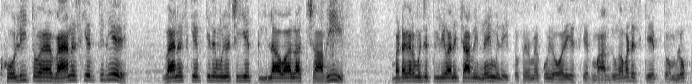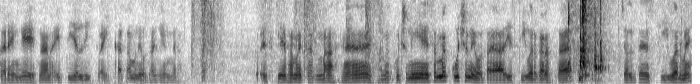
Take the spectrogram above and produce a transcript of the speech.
खोली तो है वैन स्केप के लिए। वैन स्केप के लिए मुझे चाहिए पीला वाला चाबी। बट अगर मुझे पीली वाली चाबी नहीं मिली तो फिर मैं कोई और ही स्केप मार दूँगा। बट स्केप तो हम लोग करेंगे। ना ना, इतनी जल्दी ख़त्म नहीं होता गेम मेरा। तो escape हमें करना है। इसमें कुछ नहीं है। इसमें कुछ नहीं होता यार। ये सीवर का रास्ता है। चलते हैं सीवर में।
